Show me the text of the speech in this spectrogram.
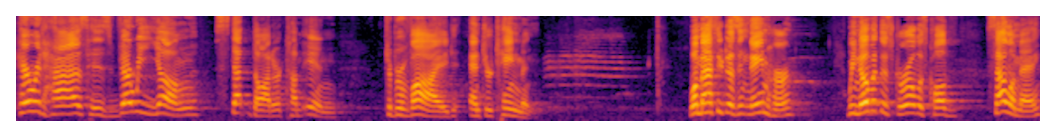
Herod has his very young stepdaughter come in to provide entertainment. Well, Matthew doesn't name her. We know that this girl was called Salome.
